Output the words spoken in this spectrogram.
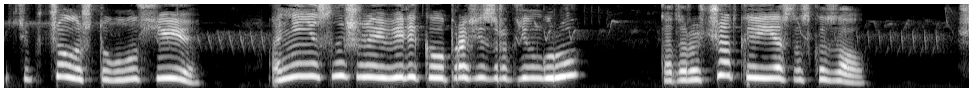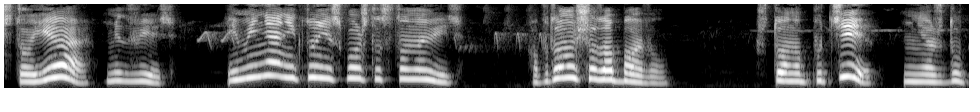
Эти пчелы что, глухие? Они не слышали великого профессора Кенгуру, который четко и ясно сказал, что я медведь, и меня никто не сможет остановить. А потом еще добавил, что на пути меня ждут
